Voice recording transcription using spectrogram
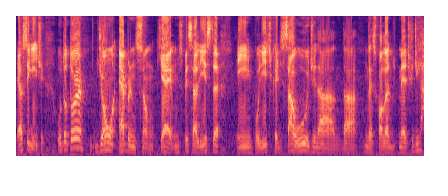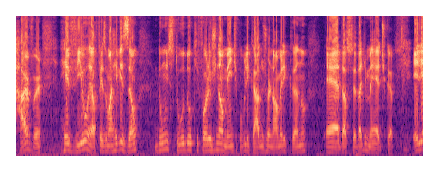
é o seguinte: o Dr. John Abramson, que é um especialista em política de saúde da, da, da Escola Médica de Harvard, reviu, ela fez uma revisão de um estudo que foi originalmente publicado no jornal americano é, da Sociedade Médica. Ele,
